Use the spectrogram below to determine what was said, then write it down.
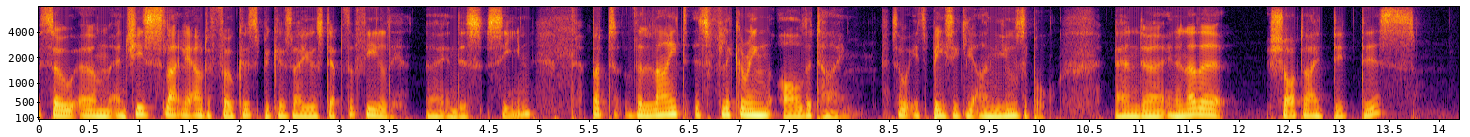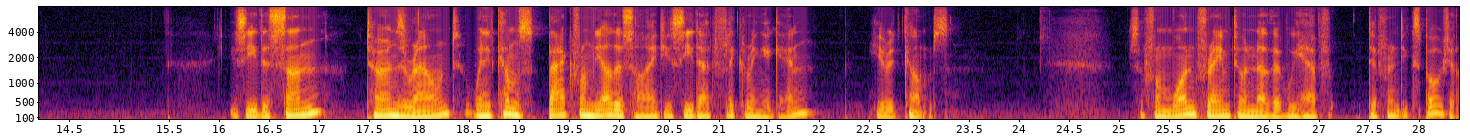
So, um, and she's slightly out of focus because I use depth of field uh, in this scene. But the light is flickering all the time. So it's basically unusable. And uh, in another shot I did this. You see the sun turns around. When it comes back from the other side, you see that flickering again. Here it comes. So from one frame to another, we have different exposure.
